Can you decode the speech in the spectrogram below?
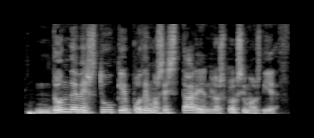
¿dónde ves tú que podemos estar en los próximos diez?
